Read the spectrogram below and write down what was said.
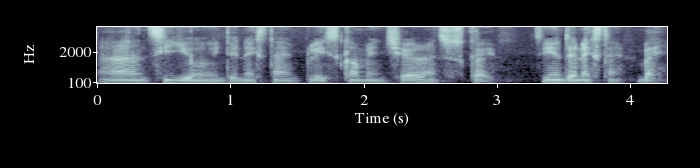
And see you in the next time. Please comment share and subscribe See you the next time. Bye.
